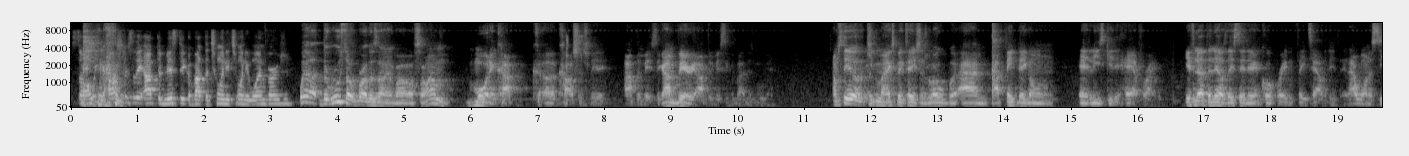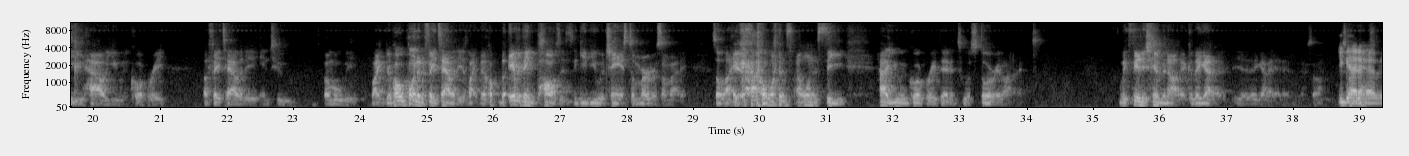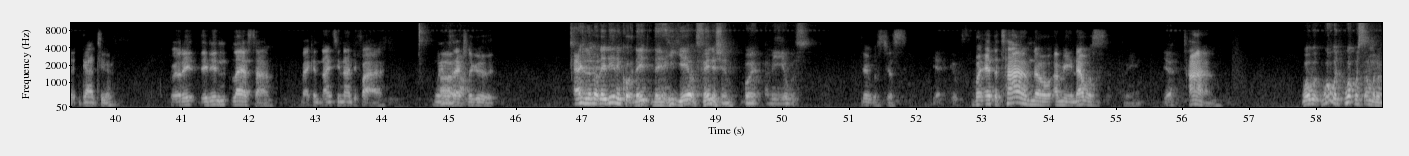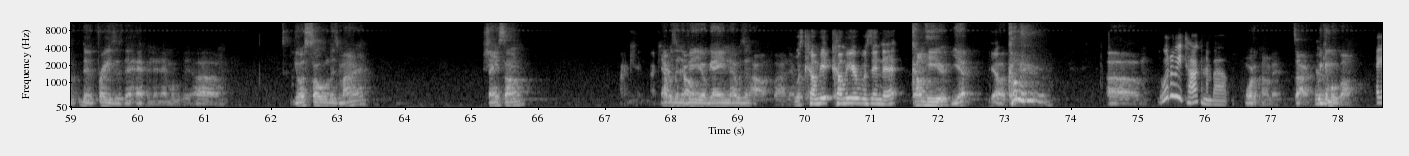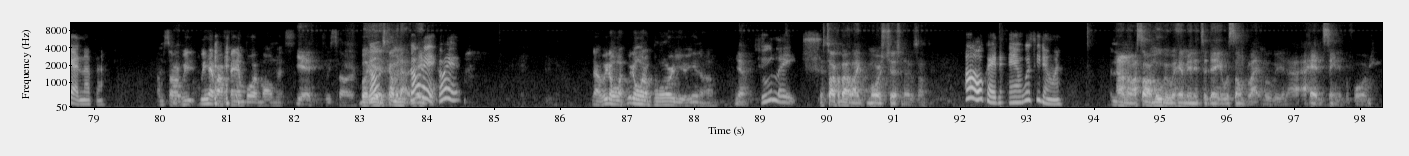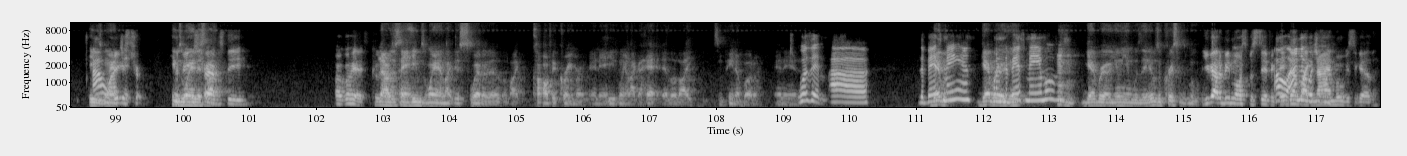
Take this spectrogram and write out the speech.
So are we cautiously optimistic about the 2021 version? Well, the Russo brothers are involved, so I'm more than ca- uh, cautiously optimistic. I'm very optimistic about this movie. I'm still keeping my expectations low, but I'm I think they're gonna at least get it half right. If nothing else, they said they're incorporating fatalities, and I want to see how you incorporate a fatality into a movie. Like the whole point of the fatality is like the, the everything pauses to give you a chance to murder somebody. So like Yeah. I want to I want to see how you incorporate that into a storyline. We finish him and all that because they gotta yeah they gotta have that. in there. So You gotta have it. Got to. Well, they, they didn't last time, back in 1995, when it was Uh, no. actually good. Actually, no, they did. Inco- they, they he yelled finish him, but I mean it was It was just, yeah it was but at the time, though, I mean, that was, I mean, Yeah. time. What would, what would, what were some of the, the phrases that happened in that movie? Um, Your soul is mine. Shang Tsung. I can't, I can't That was in the video game. That was in oh, wow, never- Was come here, come here was in that. come here. Yep. Yep. Uh, come here. Um, What are we talking about? Mortal Kombat. Sorry, we can move on. I got nothing. I'm sorry, we, we have our fanboy moments. Yeah, We sorry. but Go- yeah, it's coming out. in Go April. ahead. Go ahead. No, we don't want we don't want to bore you, you know. Yeah, Too late. let's talk about like Morris Chestnut or something. Oh, okay. Then what's he doing? I don't know. I saw a movie with him in it today. It was some black movie, and I, I hadn't seen it before. He was wearing watch biggest tra- he was wearing biggest this like, travesty. oh, go ahead. Cool. no, I was just saying he was wearing like this sweater that looked like coffee creamer, and then he's wearing like a hat that looked like some peanut butter, and then Was it uh the best Gabriel- man? One Gabriel of the Union- best man movies? Gabrielle Union was in. It was a Christmas movie. You got to be more specific. Oh, They've done like nine movies together.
